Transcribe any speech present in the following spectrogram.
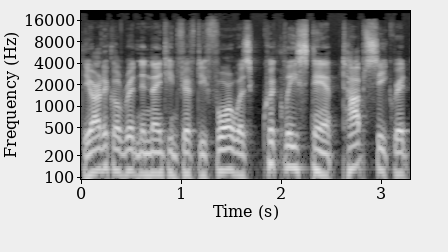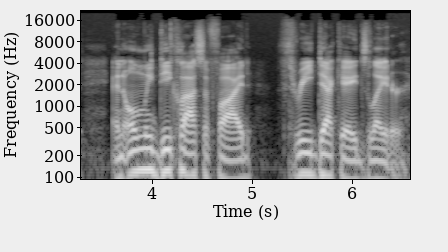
The article written in 1954 was quickly stamped top secret and only declassified three decades later.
